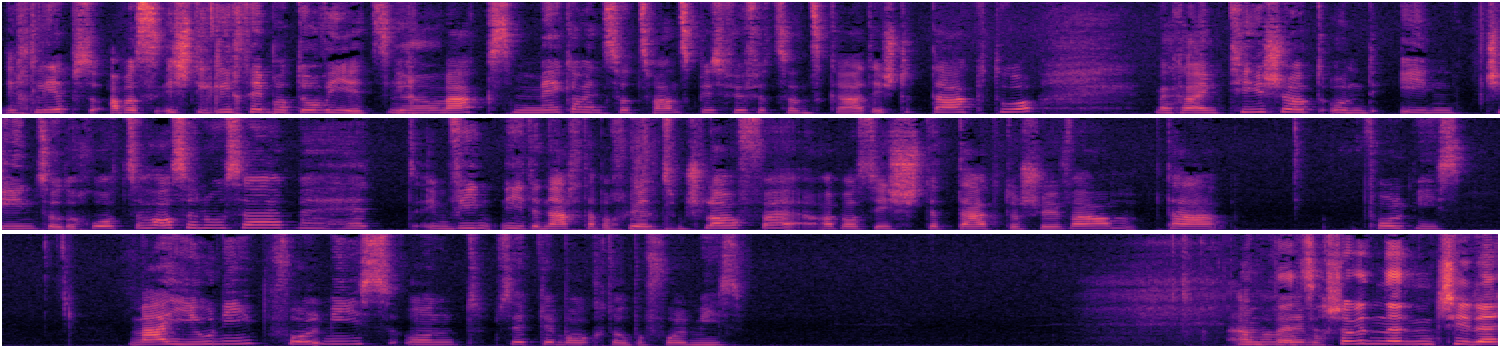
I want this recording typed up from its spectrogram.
Ich liebe es, aber es ist die gleiche Temperatur wie jetzt. Ja. Ich mag es mega, wenn es so 20 bis 25 Grad ist, der Tag durch. Man kann im T-Shirt und in Jeans oder kurzen Hosen raus. Man hat im Winter in der Nacht aber kühl zum Schlafen, aber es ist der Tag da schön warm. Da voll mies. Mai, Juni voll mies und September, Oktober voll mies. Und Aber man hat sich schon wieder nicht entschieden.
